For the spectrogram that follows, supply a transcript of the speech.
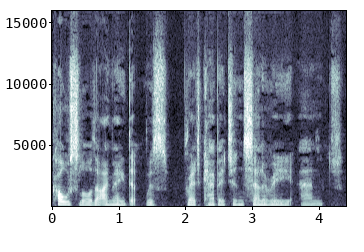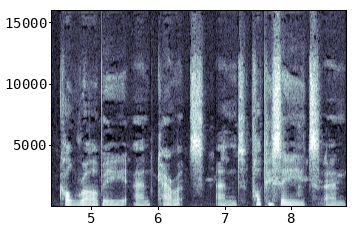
coleslaw that I made that was red cabbage and celery and kohlrabi and carrots and poppy seeds and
